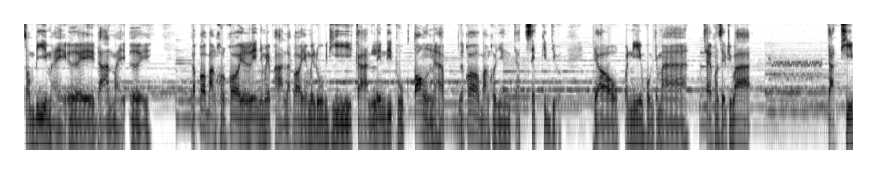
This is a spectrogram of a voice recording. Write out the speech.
ซอมบี้ใหม่เอ่ยด่านใหม่เอ่ยแล้วก็บางคนก็ยังเล่นยังไม่ผ่าน แล้วก็ยังไม่รู้วิธีการเล่นที่ถูกต้องนะครับ แล้วก็บางคนยังจัดเซตผิดอยู่ เดี๋ยววันนี้ผมจะมาใช้คอนเซปต์ที่ว่า จัดทีม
